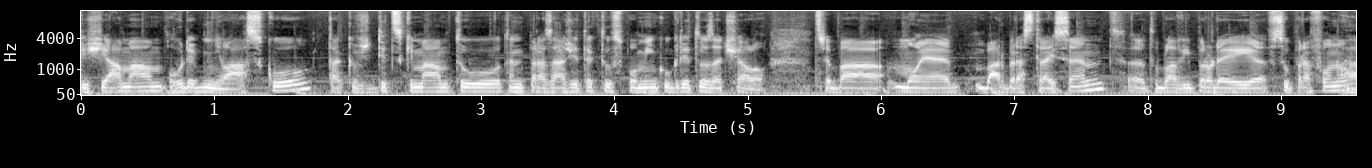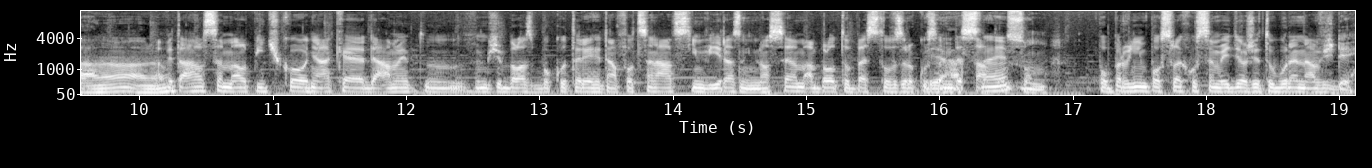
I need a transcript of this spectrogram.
Když já mám hudební lásku, tak vždycky mám tu ten prazážitek, tu vzpomínku, kdy to začalo. Třeba moje Barbara Streisand, to byla výprodej v Suprafonu. Ano, ano. A vytáhl jsem LPčko nějaké dámy, vím, že byla z boku tedy nafocená s tím výrazným nosem a bylo to Best of z roku Jasne. 78 po prvním poslechu jsem věděl, že to bude navždy.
